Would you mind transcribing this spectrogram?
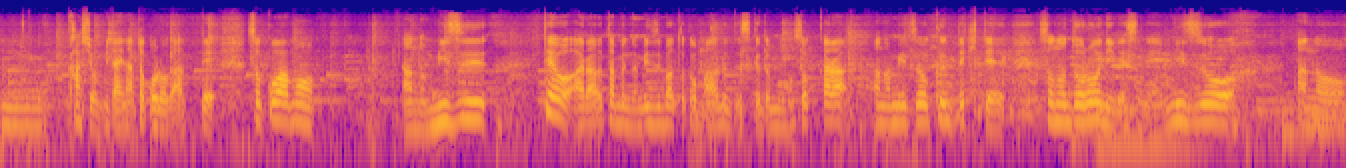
うん、箇所みたいなところがあってそこはもうあの水手を洗うための水場とかもあるんですけどもそこからあの水を汲んできてその泥にですね水をあの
